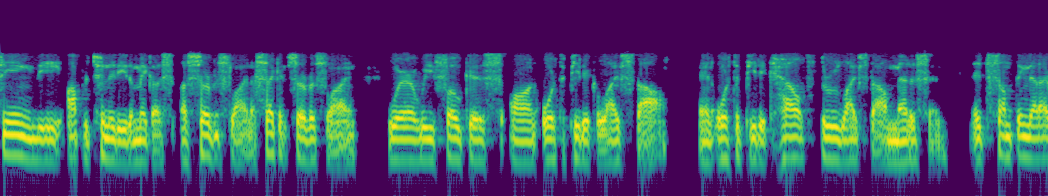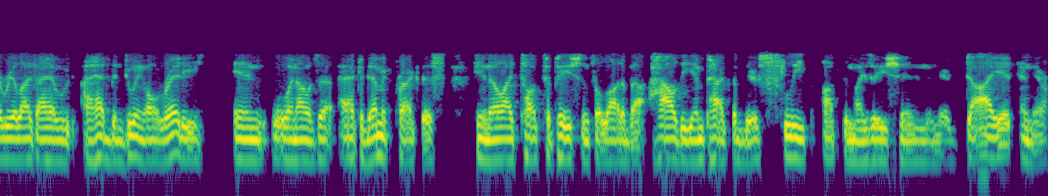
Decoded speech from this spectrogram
seeing the opportunity to make a, a service line, a second service line, where we focus on orthopedic lifestyle and orthopedic health through lifestyle medicine. It's something that I realized I, have, I had been doing already in when I was at academic practice, you know, I talked to patients a lot about how the impact of their sleep optimization and their diet and their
